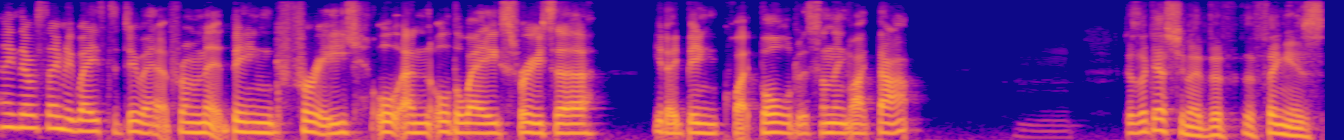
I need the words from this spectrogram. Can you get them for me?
think there are so many ways to do it from it being free all and all the way through to, you know, being quite bold with something like that. Because I guess, you know, the the thing is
